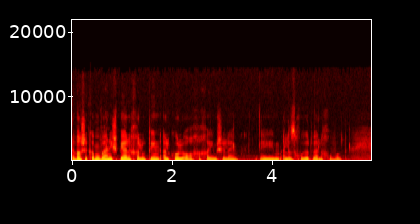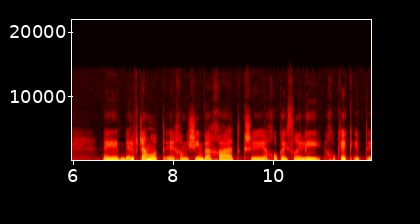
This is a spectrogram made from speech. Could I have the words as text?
דבר שכמובן השפיע לחלוטין על כל אורח החיים שלהם, אה, על הזכויות ועל החובות. אה, ב-1951, כשהחוק הישראלי חוקק את אה,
